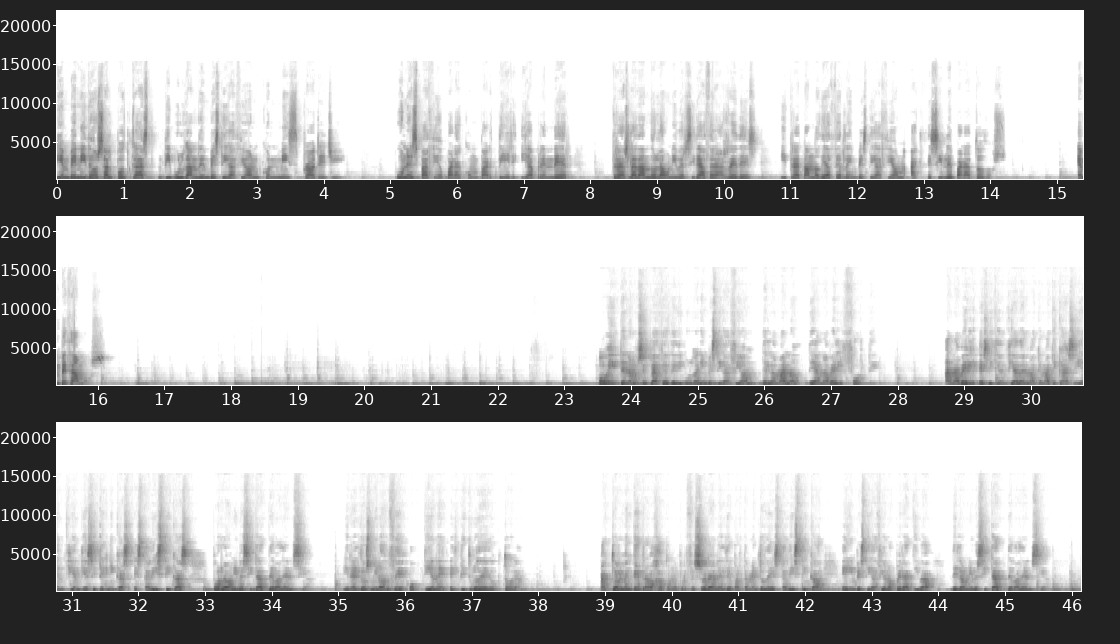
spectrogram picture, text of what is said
Bienvenidos al podcast Divulgando Investigación con Miss Prodigy, un espacio para compartir y aprender trasladando la universidad a las redes y tratando de hacer la investigación accesible para todos. Empezamos. Hoy tenemos el placer de divulgar investigación de la mano de Anabel Forte. Anabel es licenciada en Matemáticas y en Ciencias y Técnicas Estadísticas por la Universidad de Valencia y en el 2011 obtiene el título de doctora. Actualmente trabaja como profesora en el Departamento de Estadística e Investigación Operativa de la Universidad de Valencia,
